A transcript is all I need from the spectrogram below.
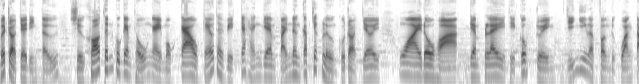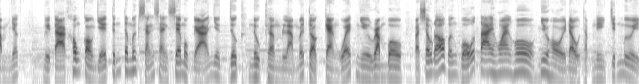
Với trò chơi điện tử, sự khó tính của game thủ ngày một cao kéo theo việc các hãng game phải nâng cấp chất lượng của trò chơi. Ngoài đồ họa, gameplay thì cốt truyện dĩ nhiên là phần được quan tâm nhất. Người ta không còn dễ tính tới mức sẵn sàng xem một gã như Duke Nukem làm mấy trò càng quét như Rambo và sau đó vẫn vỗ tay hoang hô như hồi đầu thập niên 90.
